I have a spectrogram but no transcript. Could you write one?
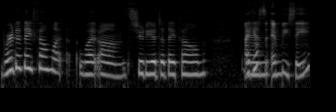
Where did they film? What what um studio did they film? i guess nbc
